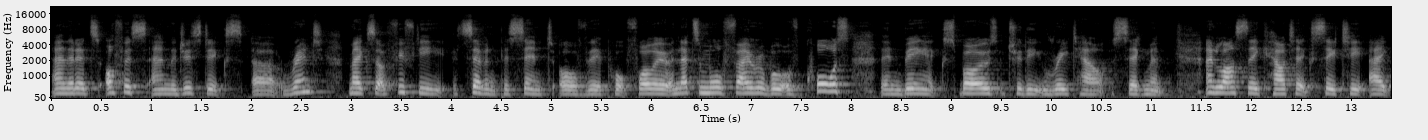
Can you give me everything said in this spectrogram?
and that its office and logistics uh, rent makes up 57% of their portfolio. And that's more favourable, of course, than being exposed to the retail segment. And lastly, Caltex CT8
